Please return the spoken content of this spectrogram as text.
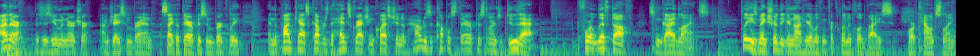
Hi there, this is Human Nurture. I'm Jason Brand, a psychotherapist in Berkeley, and the podcast covers the head scratching question of how does a couples therapist learn to do that? Before liftoff, some guidelines. Please make sure that you're not here looking for clinical advice or counseling.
